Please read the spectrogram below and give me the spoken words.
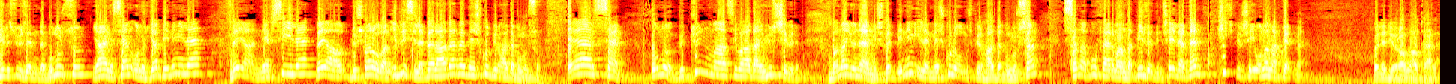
birisi üzerinde bulursun. Yani sen onu ya benim ile veya nefsi ile veya düşman olan iblis ile beraber ve meşgul bir halde bulursun. Eğer sen onu bütün masivadan yüz çevirip bana yönelmiş ve benim ile meşgul olmuş bir halde bulursan sana bu fermanda bildirdiğim şeylerden hiçbir şeyi ona nakletme. Öyle diyor Allahu Teala.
